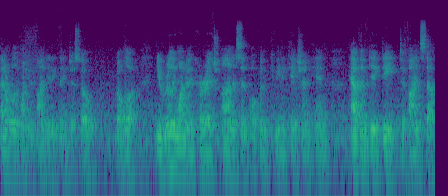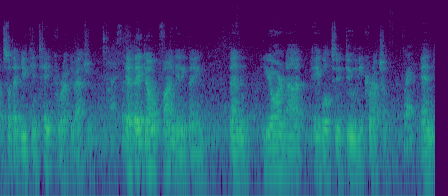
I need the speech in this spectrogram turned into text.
I don't really want you to find anything, just go, go look. You really want to encourage honest and open communication and have them dig deep to find stuff so that you can take corrective action. Absolutely. If they don't find anything, then you're not able to do any correction. Right, And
